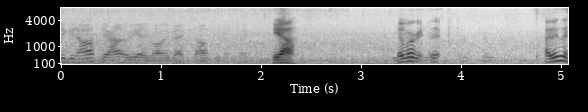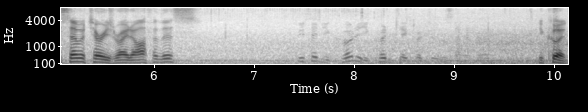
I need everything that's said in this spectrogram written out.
To get off the island, we gotta go all the way back south again, right? Yeah. And we're. I think the cemetery's right off of this. You said you could, or you couldn't take pictures of the cemetery. You could.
